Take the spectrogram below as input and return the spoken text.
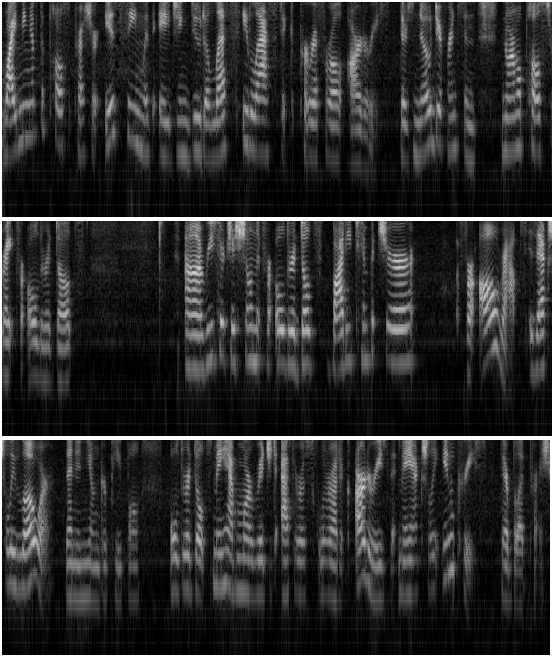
Widening of the pulse pressure is seen with aging due to less elastic peripheral arteries. There's no difference in normal pulse rate for older adults. Uh, research has shown that for older adults, body temperature for all routes is actually lower than in younger people. Older adults may have more rigid atherosclerotic arteries that may actually increase their blood pressure.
